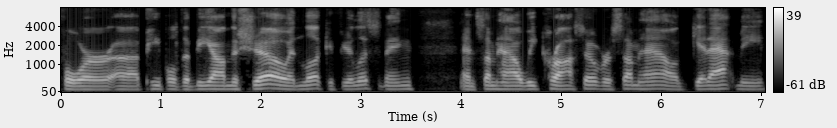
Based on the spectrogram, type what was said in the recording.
for uh, people to be on the show. And look, if you're listening, and somehow we cross over, somehow get at me.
